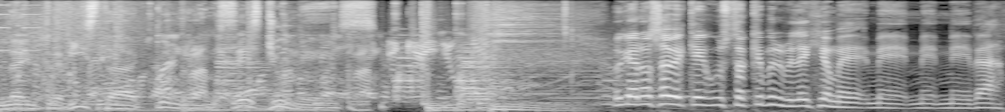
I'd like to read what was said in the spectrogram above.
La entrevista con Ramsés Yunes. Oiga, no sabe qué gusto, qué privilegio me, me, me, da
